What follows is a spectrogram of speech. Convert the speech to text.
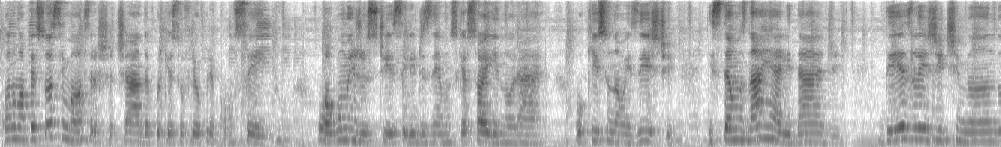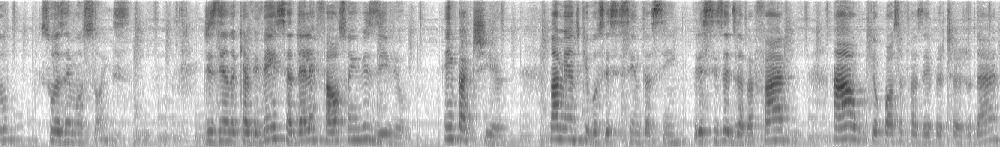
quando uma pessoa se mostra chateada porque sofreu preconceito ou alguma injustiça e lhe dizemos que é só ignorar ou que isso não existe, estamos na realidade deslegitimando suas emoções, dizendo que a vivência dela é falsa ou invisível. Empatia. Lamento que você se sinta assim. Precisa desabafar? Há algo que eu possa fazer para te ajudar?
